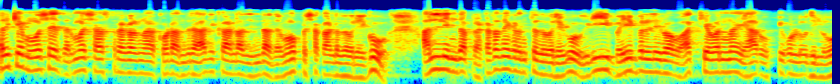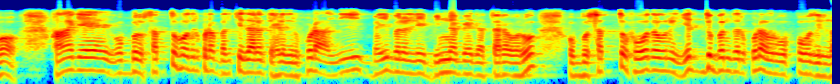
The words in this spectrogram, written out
ಅದಕ್ಕೆ ಮೋಶ ಧರ್ಮಶಾಸ್ತ್ರಗಳನ್ನ ಕೂಡ ಅಂದರೆ ಆದಿಕಾಂಡದಿಂದ ಧರ್ಮೋಪಶಕಾಂಡದವರೆಗೂ, ಅಲ್ಲಿಂದ ಪ್ರಕಟಣೆ ಗ್ರಂಥದವರೆಗೂ ಇಡೀ ಬೈಬಲ್ಲಿರೋ ವಾಕ್ಯವನ್ನು ಯಾರು ಒಪ್ಪಿಕೊಳ್ಳುವುದಿಲ್ವೋ ಹಾಗೆ ಒಬ್ಬರು ಸತ್ತು ಹೋದರೂ ಕೂಡ ಬದುಕಿದ್ದಾರೆ ಅಂತ ಹೇಳಿದರೂ ಕೂಡ ಈ ಬೈಬಲಲ್ಲಿ ಭಿನ್ನ ಭೇದ ತರವರು ಒಬ್ಬ ಸತ್ತು ಹೋದವನು ಎದ್ದು ಬಂದರೂ ಕೂಡ ಅವರು ಒಪ್ಪುವುದಿಲ್ಲ.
